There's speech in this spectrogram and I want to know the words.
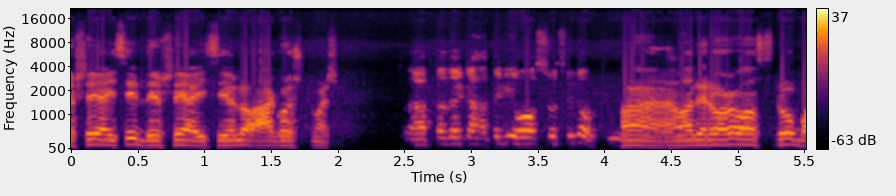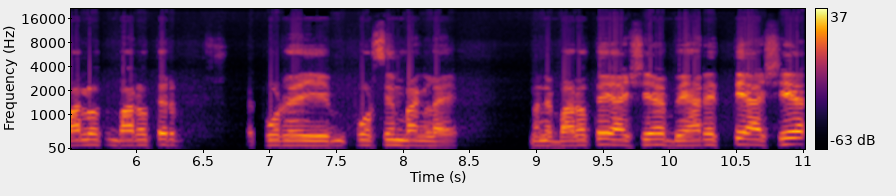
দেশে আইছি দেশে আইছি হলো আগস্ট মাসে। আপনাদের হাতে কি অস্ত্র ছিল? হ্যাঁ আমাদের অস্ত্র ভারত ভারতের পশ্চিম বাংলায়। মানে ভারতে আসিয়া বিহারেতে আসিয়া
